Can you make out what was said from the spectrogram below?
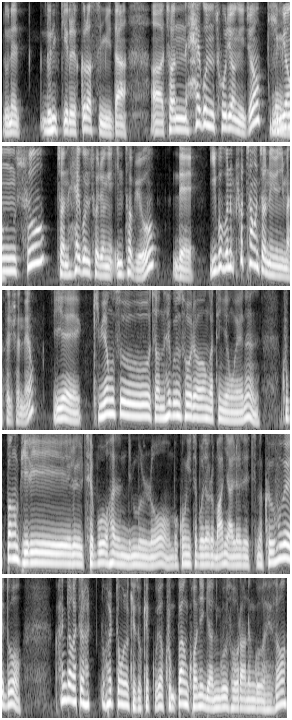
눈에 눈길을 끌었습니다. 어, 전 해군 소령이죠. 김영수 네. 전 해군 소령의 인터뷰. 네. 이 부분은 표창원 전 의원이 맡아주셨네요. 예, 김영수 전 해군 소령 같은 경우에는 국방 비리를 제보하는 인물로 뭐 공익 제보자로 많이 알려져 있지만 그 후에도 한결같은 활동을 계속했고요. 국방 권익 연구소라는 곳에서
